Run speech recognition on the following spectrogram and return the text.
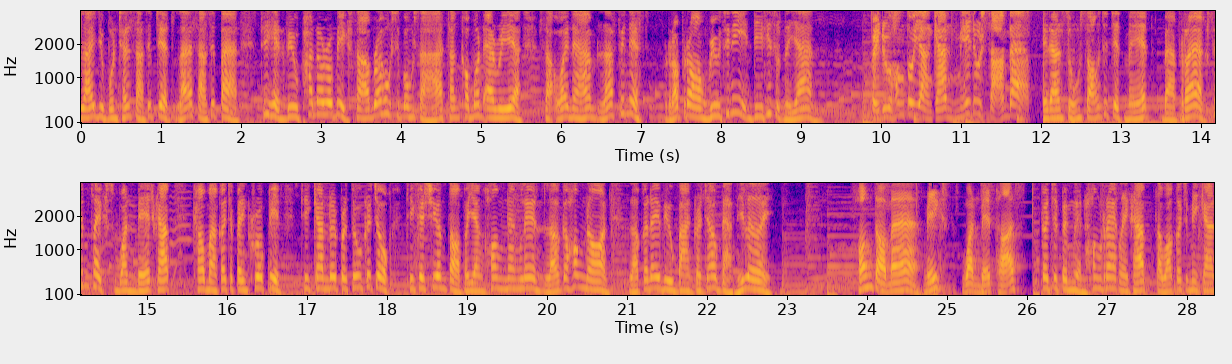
ไลท์อยู่บนชั้น 37 และ 38 ที่เห็นวิวพาโนรามิก 360 องศา ทั้ง Common Area สระว่ายน้ำและ Fitness รับรองวิวที่นี่ดีที่สุดในย่าน ไปดูห้องตัวอย่างกันมีให้ดู 3 แบบเพดานสูง 2.7 เมตร แบบแรก Simplex One Bed ครับ เข้ามาก็จะเป็นครัวปิด ที่กันด้วยประตูกระจก ที่ก็เชื่อมต่อไปยังห้องนั่งเล่น แล้วก็ห้องนอน แล้วก็ได้วิวบานกระเจ้าแบบนี้เลย ห้องต่อมา Mix One Bed Plus ก็จะเป็นเหมือนห้องแรกเลยครับ แต่ว่าก็จะมีการ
